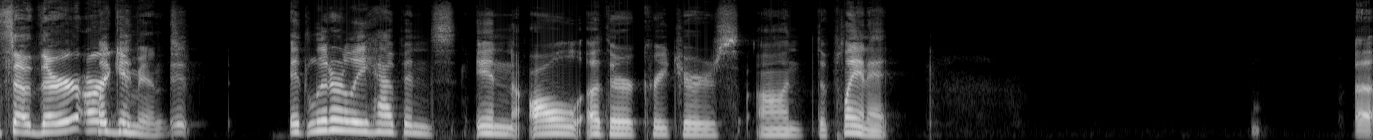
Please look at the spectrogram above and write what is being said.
so their Like, it- argument It, it, literally happens in all other creatures on the planet. Uh,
